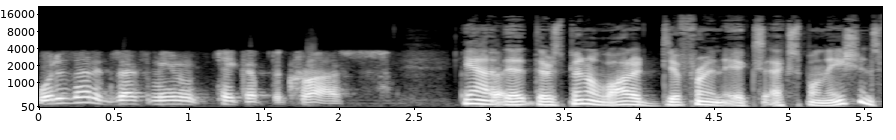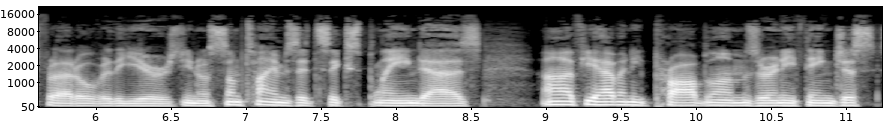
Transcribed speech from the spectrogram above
What does that exactly mean? Take up the cross? Yeah, th- there's been a lot of different ex- explanations for that over the years. You know, sometimes it's explained as uh, if you have any problems or anything, just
